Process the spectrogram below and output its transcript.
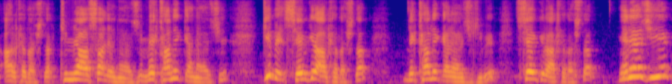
arkadaşlar, kimyasal enerji, mekanik enerji gibi sevgili arkadaşlar, mekanik enerji gibi sevgili arkadaşlar, enerjiyi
